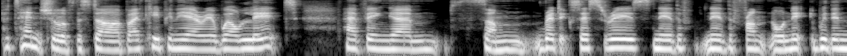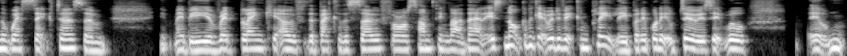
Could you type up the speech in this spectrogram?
potential of the star by keeping the area well lit, having um, some red accessories near the near the front or within the west sector. So maybe a red blanket over the back of the sofa or something like that. It's not going to get rid of it completely, but what it'll do is it will it'll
